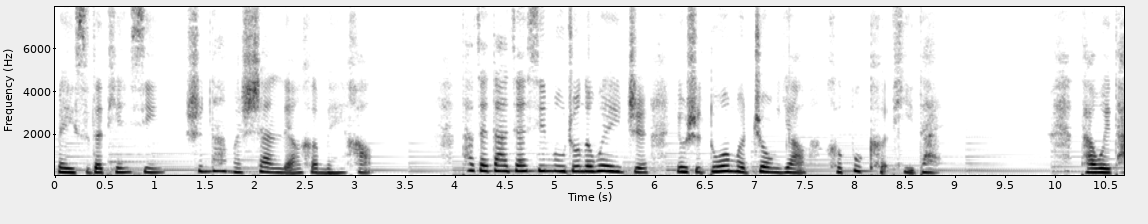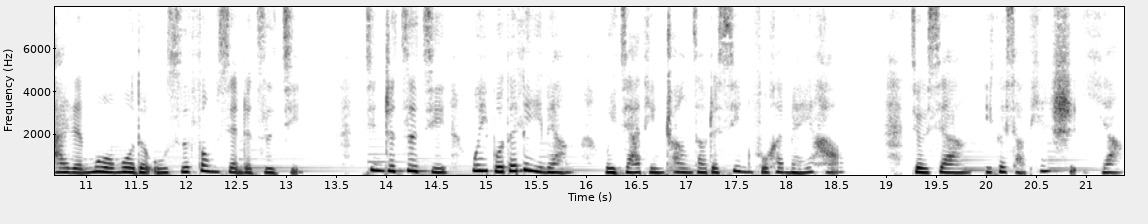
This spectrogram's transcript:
贝斯的天性是那么善良和美好，她在大家心目中的位置又是多么重要和不可替代。她为他人默默的无私奉献着自己。尽着自己微薄的力量，为家庭创造着幸福和美好，就像一个小天使一样。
